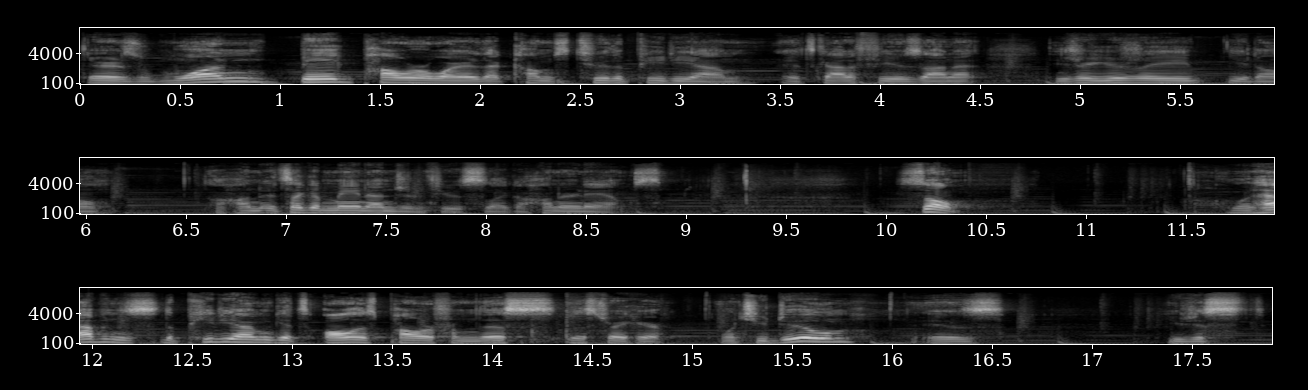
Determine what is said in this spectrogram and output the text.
There's one big power wire that comes to the PDM. It's got a fuse on it. These are usually, you know, 100, it's like a main engine fuse, like 100 amps. So what happens, the PDM gets all its power from this, this right here. What you do is you just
